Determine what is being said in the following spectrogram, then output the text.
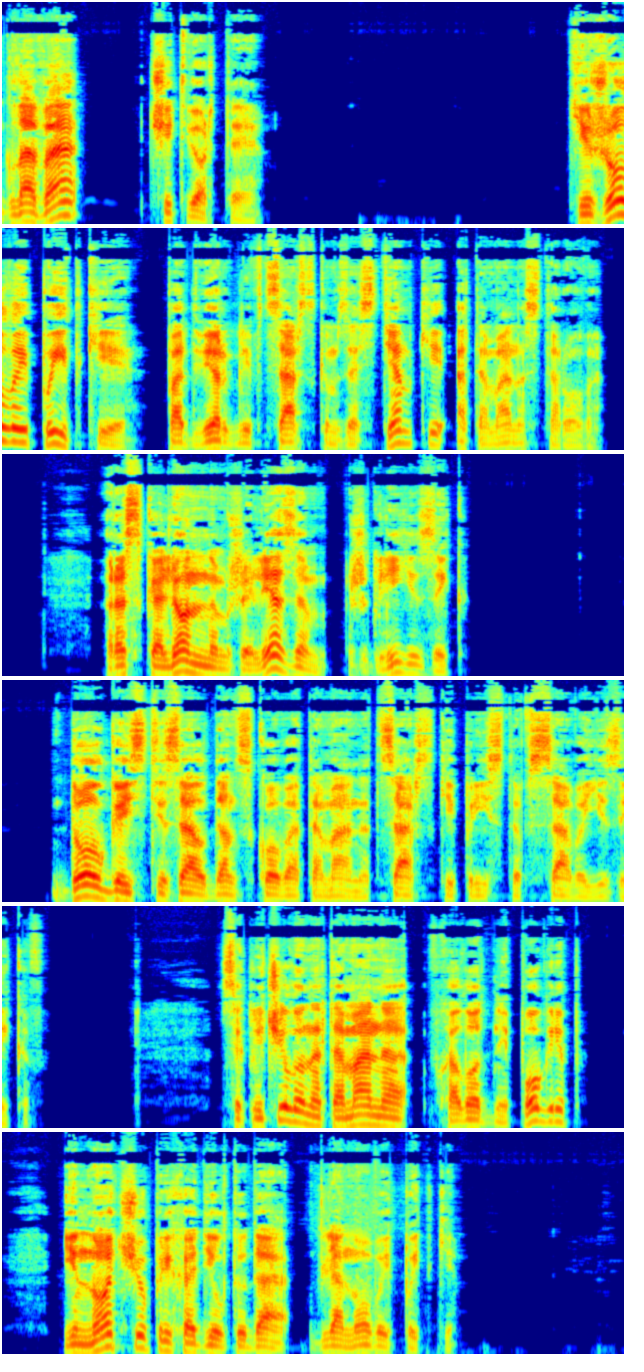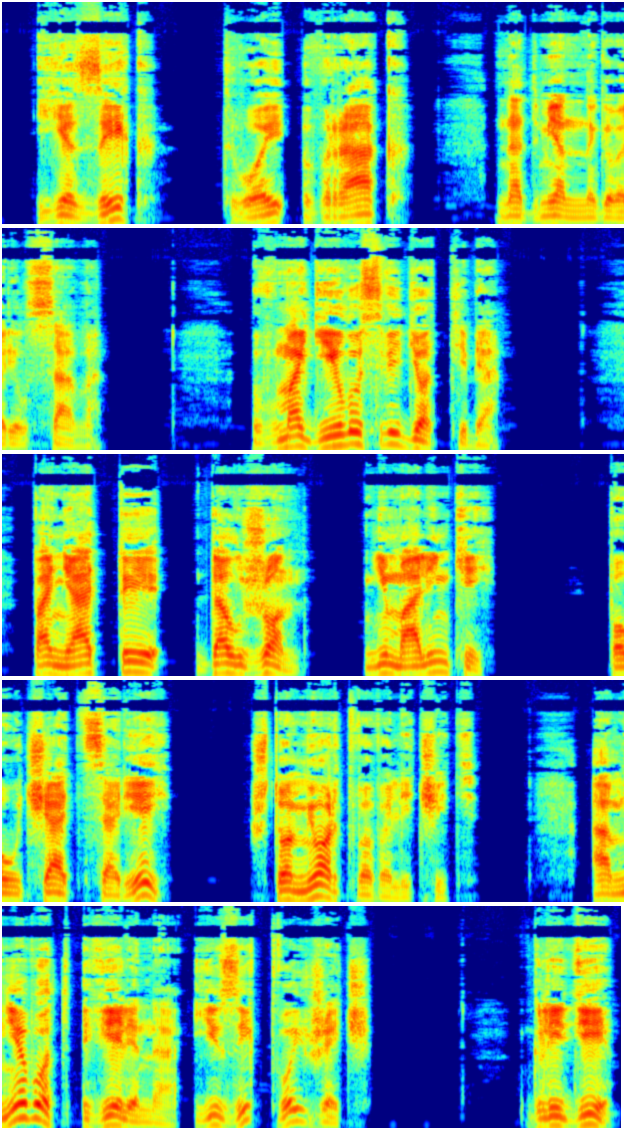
Глава четвертая Тяжелой пытки подвергли в царском застенке атамана Старого. Раскаленным железом жгли язык. Долго истязал донского атамана царский пристав Сава Языков. Заключил он атамана в холодный погреб и ночью приходил туда для новой пытки. Язык твой враг, — надменно говорил Савва. В могилу сведет тебя. Понять ты должен, не маленький. Поучать царей, что мертвого лечить. А мне вот велено язык твой жечь. Гляди,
